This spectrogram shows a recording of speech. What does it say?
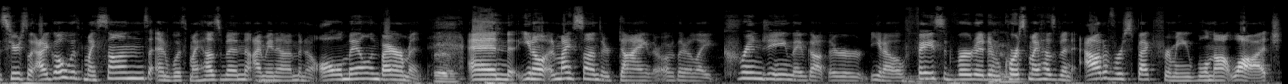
seriously, I go with my sons and with my husband. I mean, I'm in an all male environment, Yeah. and you know, and my sons are dying. They're over there like cringing. They've got their you know face averted, and of course, my husband out of respect for me, will not watch.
